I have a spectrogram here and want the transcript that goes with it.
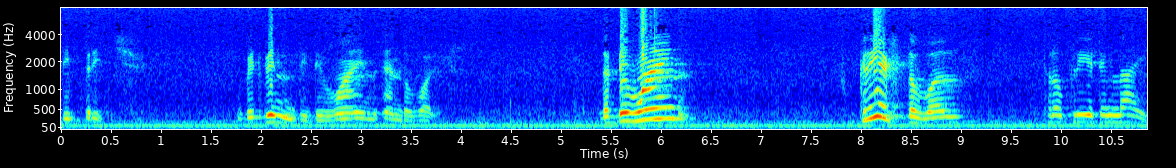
the bridge between the divine and the world. The divine creates the world through creating light.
